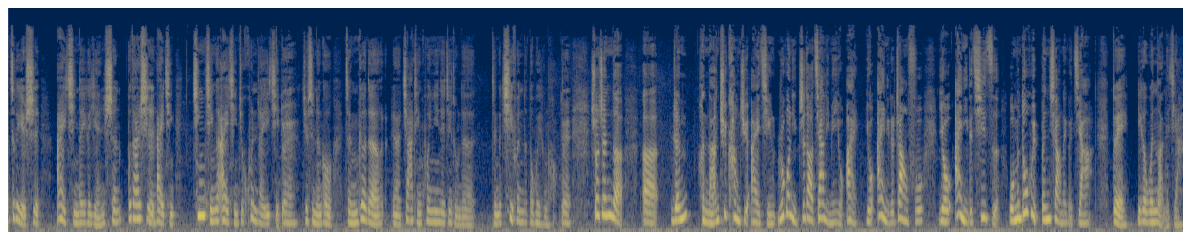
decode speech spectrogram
这个也是爱情的一个延伸，不单是是。爱情，亲情跟爱情就混在一起，对，就是能够整个的呃家庭婚姻的这种的整个气氛呢都会很好。对，说真的，呃，人很难去抗拒爱情。如果你知道家里面有爱，有爱你的丈夫，有爱你的妻子，我们都会奔向那个家。对，一个温暖的家。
